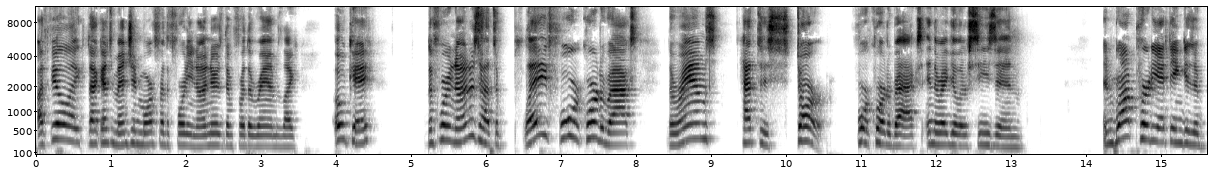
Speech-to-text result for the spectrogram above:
I feel like that gets mentioned more for the 49ers than for the Rams. Like okay, the 49ers had to play four quarterbacks. The Rams had to start four quarterbacks in the regular season. And Brock Purdy, I think, is a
